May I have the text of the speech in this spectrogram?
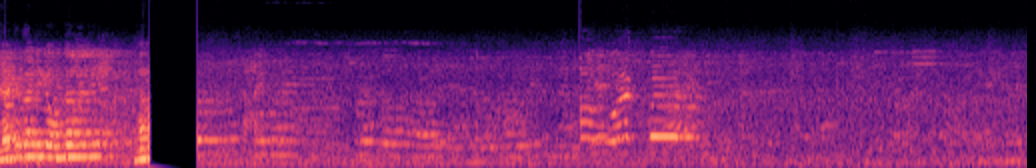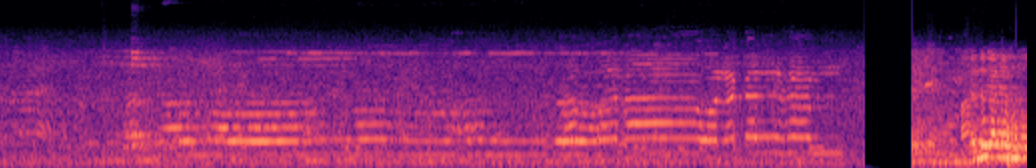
ఏకదాటిగా ఉండాలని మన ఎందుకంటే ఇప్పుడు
